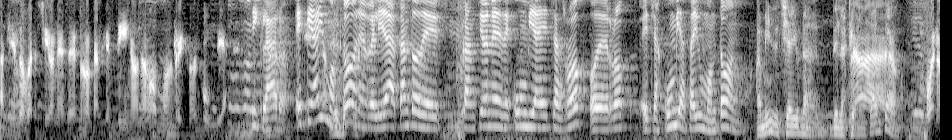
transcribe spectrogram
haciendo versiones de rock argentino, ¿no? Con ritmo de cumbia. Sí, claro. Es que hay un montón en realidad, tanto de canciones de cumbia hechas rock o de rock hechas cumbias, hay un montón. A mí, si hay una de las que me encanta, Bueno,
